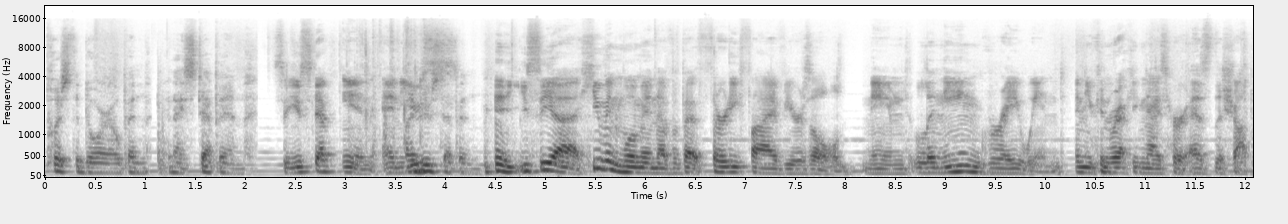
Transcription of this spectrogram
push the door open and I step in. So you step in, and you I do step in. you see a human woman of about 35 years old named Lenine Greywind, and you can recognize her as the shop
